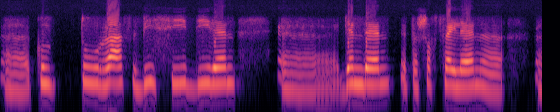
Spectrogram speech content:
e, kulturaz bizi diren e, jenden eta sortzaileen e, e,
